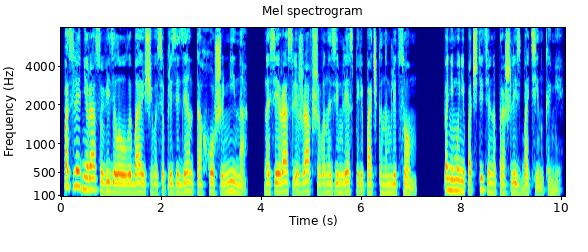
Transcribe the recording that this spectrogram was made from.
в последний раз увидела улыбающегося президента Хоши Мина, на сей раз лежавшего на земле с перепачканным лицом. По нему непочтительно прошлись ботинками.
